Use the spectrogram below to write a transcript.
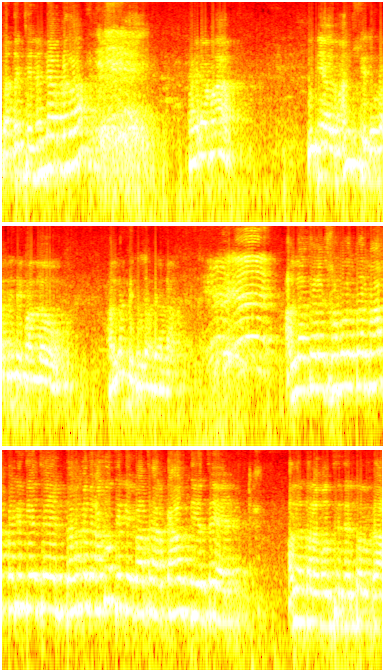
তাদের ছেলেন না আপনারা? ভাই আমার, দুনিয়ার মানুষকে ধোকা দিতে পারলেও আল্লাহকে ধোকা দেয় না। আল্লাহ তাআলা সফলতার মাপ পেতে দিয়েছেন, জাহান্নামের আগুন থেকে বাঁচার কাজ দিয়েছেন। আল্লাহ তালা বলছেন যে, তোমরা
